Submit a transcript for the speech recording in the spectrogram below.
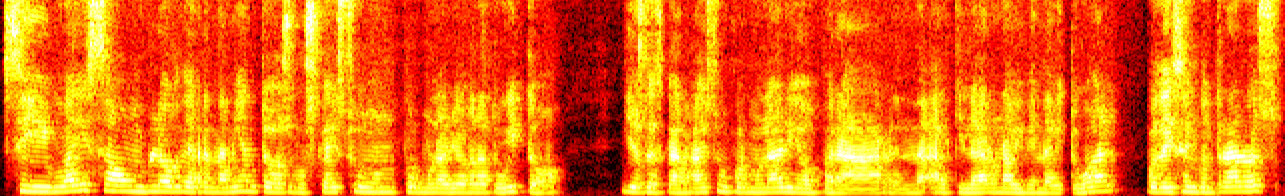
Si vais a un blog de arrendamientos, buscáis un formulario gratuito y os descargáis un formulario para alquilar una vivienda habitual, podéis encontraros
